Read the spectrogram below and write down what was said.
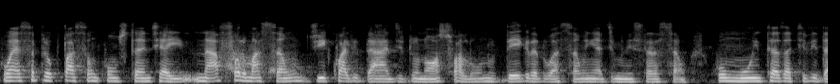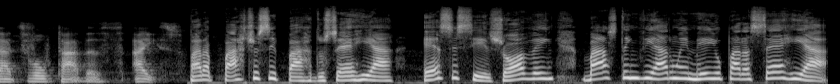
com essa preocupação constante aí na formação de qualidade do nosso aluno de graduação em administração, com muitas atividades voltadas a isso. Para participar do CRA SC Jovem, basta enviar um e-mail para cra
